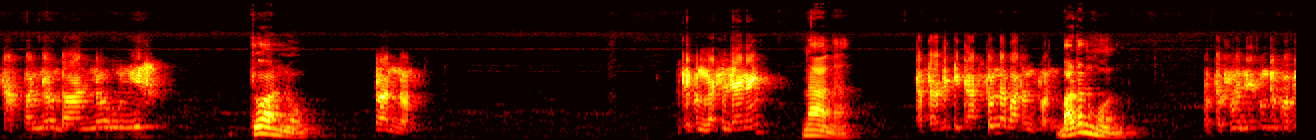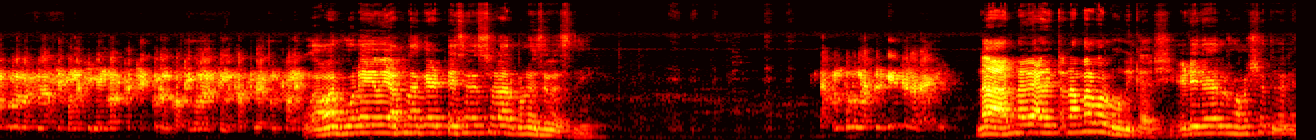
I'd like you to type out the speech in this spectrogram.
ছাপ্পান্ন বাহান্ন উনিশ। চুয়ান্ন। চুয়ান্ন। দেখুন মেসেজ যায় নাই? না না। আপনাদের কি টাচ ফোন না বাটন ফোন? Button phone. আমার ফোনে ওই আপনাকে একটা এস ছাড়া আর কোনো এস এম এস নেই। এখন কোনো মেসেজ দিয়েছে না না আপনার আরেকটা নাম্বার বলব বিকাশ। এটাই দেখালে সমস্যা হতে পারে।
